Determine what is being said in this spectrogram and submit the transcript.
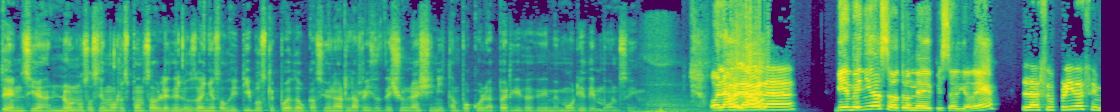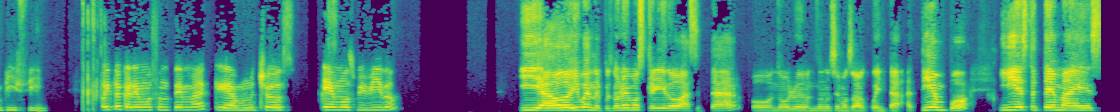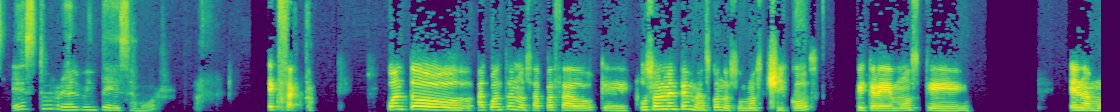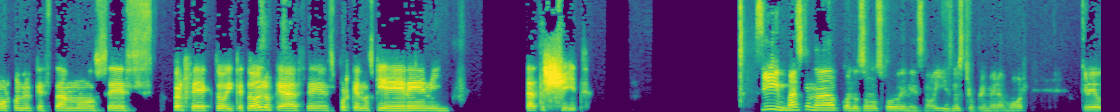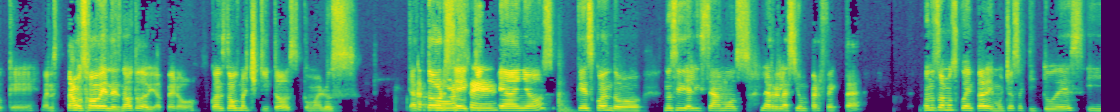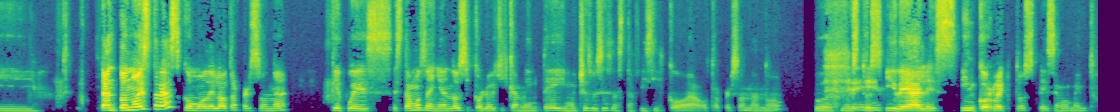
Advertencia: No nos hacemos responsables de los daños auditivos que pueda ocasionar las risas de Shunashi ni tampoco la pérdida de memoria de Monse. Hola, hola, hola. Bienvenidos a otro nuevo episodio de Las sufridas en bici. Hoy tocaremos un tema que a muchos hemos vivido. Y hoy, bueno, pues no lo hemos querido aceptar o no, no nos hemos dado cuenta a tiempo. Y este tema es, ¿esto realmente es amor? Exacto. ¿Cuánto, ¿A cuánto nos ha pasado que usualmente más cuando somos chicos, que creemos que el amor con el que estamos es perfecto y que todo lo que hace es porque nos quieren y that shit? Sí, más que nada cuando somos jóvenes, ¿no? Y es nuestro primer amor creo que, bueno, estamos jóvenes, ¿no? Todavía, pero cuando estamos más chiquitos, como a los 14, 15 años, que es cuando nos idealizamos la relación perfecta, no nos damos cuenta de muchas actitudes y tanto nuestras como de la otra persona que pues estamos dañando psicológicamente y muchas veces hasta físico a otra persona, ¿no? Por nuestros ideales incorrectos de ese momento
